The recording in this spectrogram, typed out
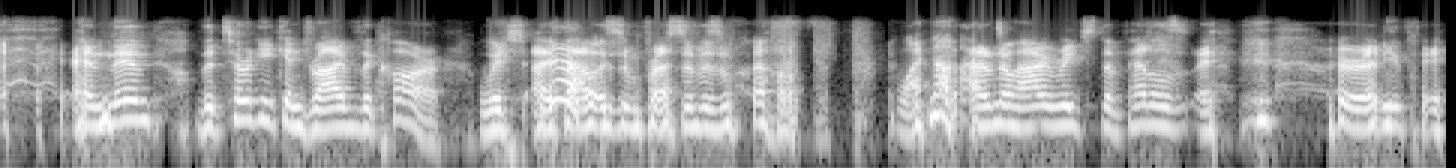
and then the turkey can drive the car, which I Yeah. thought was impressive as well. Why not? I don't know how I reached the pedals or anything.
